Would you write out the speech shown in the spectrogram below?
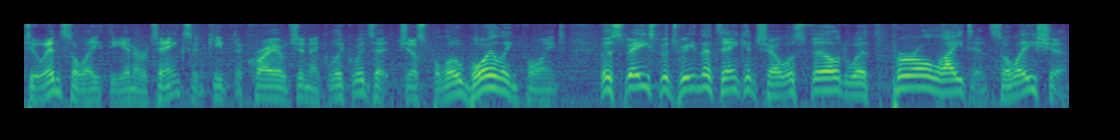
To insulate the inner tanks and keep the cryogenic liquids at just below boiling point, the space between the tank and shell is filled with perlite insulation.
